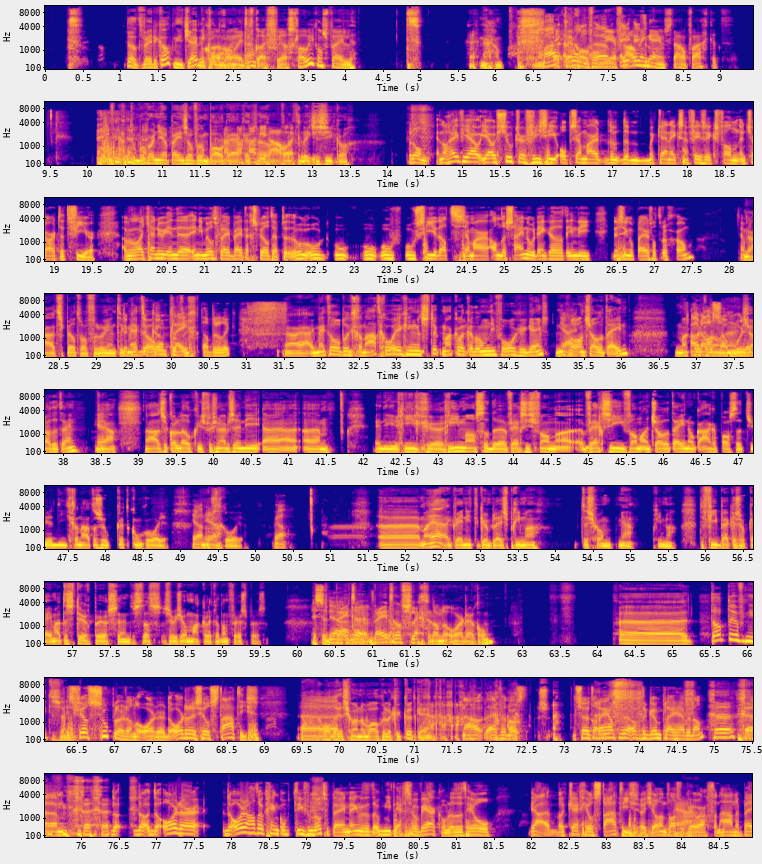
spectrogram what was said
Dat weet ik ook niet. Jij Ik wil begon gewoon weten of ik even als Chloe kon spelen. Nou, Maar Ik ben Ron, gewoon voor ehm, meer vrouwen in games, daarom vraag ik het. ja, toen begon je opeens over een balkwerk en zo. Ja, dat echt een beetje ziek hoor. Ron, en nog even jouw, jouw shootervisie op zeg maar, de, de mechanics en physics van Uncharted 4. Uh, Wat jij nu in, de, in die multiplayer beta gespeeld hebt, hoe, hoe, hoe, hoe, hoe, hoe zie je dat zeg maar, anders zijn? Hoe denk je dat het in, die, in de singleplayer zal terugkomen? Ja, het speelt wel vloeiend. Ik De, merkte de al op dat, ik- dat bedoel ik. ja, ja, ik merkte al op een granaat gooien ging een stuk makkelijker dan die vorige games. In ieder geval ja. Uncharted 1. Makkelijker Oh, dat was dan zo eh, moeilijk. Uncharted 1. Ja. Ja. Nou, dat is ook wel logisch. Volgens mij hebben ze in die, eh, ehm, in die re- geremasterde versies van, eh, versie van Uncharted 1 ook aangepast dat je die granaten zo kut kon gooien. Ja, Moest Ja. gooien. ja. Eh, maar ja, ik weet niet, de gunplay is prima. Het is gewoon, ja, prima. De feedback is oké, maar het is third person, dus dat is sowieso makkelijker dan first person. Is het Ja, beter, nee, beter of slechter dan de Order, Ron? Eh, dat durf ik niet te Het zeggen. is veel soepeler dan de order. De order is heel statisch. De Eh, Order is gewoon een walgelijke kut game. nou, even los. S- Zullen we het alleen over de, over de gunplay hebben dan? Ehm, de, de, de, order, de order had ook geen competitieve multiplayer. En ik denk dat het ook niet echt zou werken. Omdat het heel... Ja, wat kreeg je heel statisch, weet je wel. En het was Ja. ook heel erg van A naar B.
